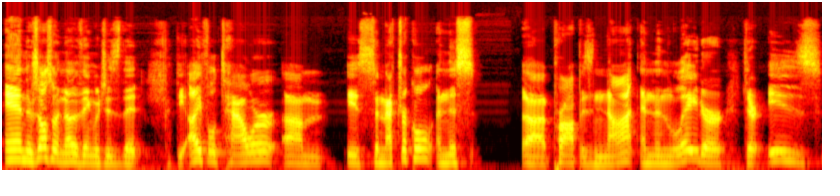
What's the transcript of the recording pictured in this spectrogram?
And there's also another thing, which is that the Eiffel Tower um, is symmetrical and this uh, prop is not. And then later there is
